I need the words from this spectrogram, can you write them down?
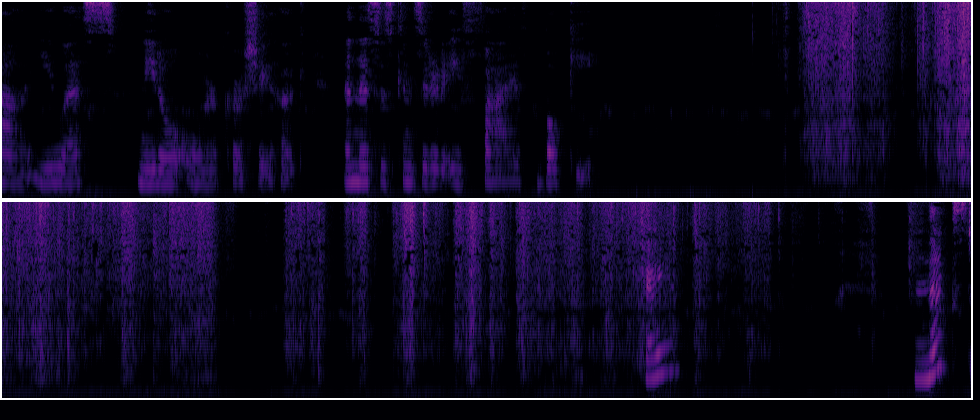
uh, U.S. needle or crochet hook, and this is considered a five bulky. Okay. Next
